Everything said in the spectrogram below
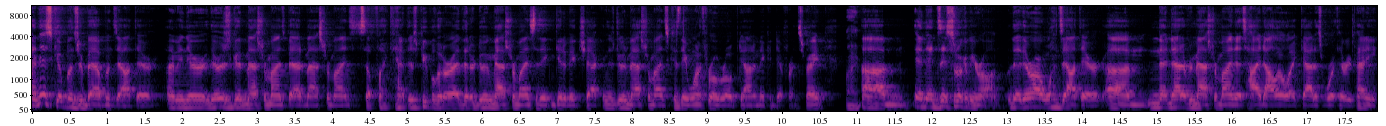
And there's good ones or bad ones out there. I mean, there there's good masterminds, bad masterminds, and stuff like that. There's people that are that are doing masterminds so they can get a big check, and they're doing masterminds because they want to throw a rope down and make a difference, right? Right. Um, and, and so don't get me wrong, there, there are ones out there. Um, not, not, every mastermind that's high dollar like that is worth every penny.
